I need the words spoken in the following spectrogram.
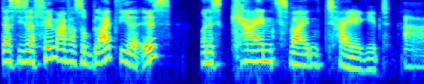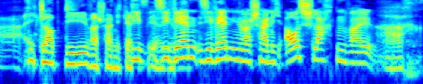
dass dieser Film einfach so bleibt, wie er ist und es keinen zweiten Teil gibt. Ah, ich glaube, die Wahrscheinlichkeit Die, sie gering. werden, sie werden ihn wahrscheinlich ausschlachten, weil Ach,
